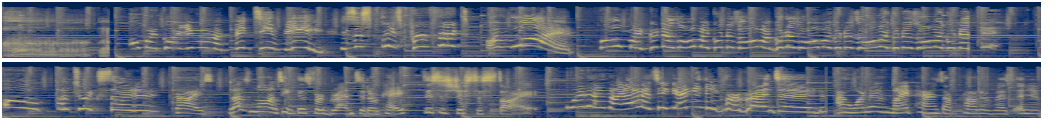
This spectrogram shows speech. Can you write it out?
Oh my gosh, have a big TV. Is this place perfect or what? Oh my goodness, oh my goodness, oh my goodness, oh my goodness, oh my goodness, oh my goodness. Oh, I'm too excited. Guys, let's not take this for granted, okay? This is just a start. When have I ever taken anything for granted? I wonder if my parents are proud of us and if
